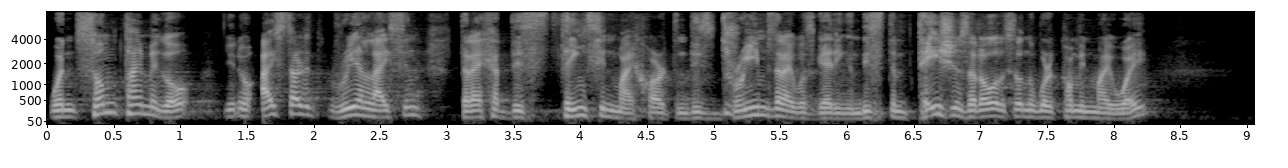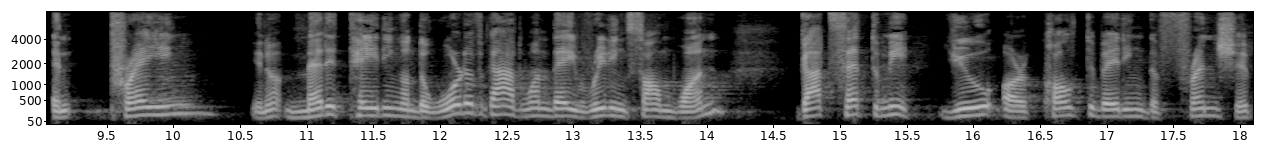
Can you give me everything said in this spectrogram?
when some time ago, you know, I started realizing that I had these things in my heart and these dreams that I was getting and these temptations that all of a sudden were coming my way. And praying, you know, meditating on the word of God one day, reading Psalm 1, God said to me, You are cultivating the friendship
